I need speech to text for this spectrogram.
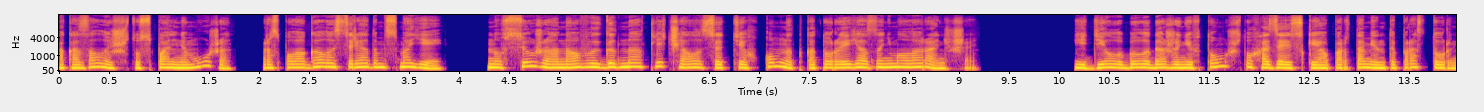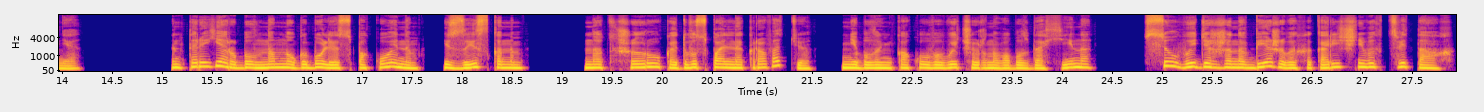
Оказалось, что спальня мужа располагалась рядом с моей, но все же она выгодно отличалась от тех комнат, которые я занимала раньше. И дело было даже не в том, что хозяйские апартаменты просторнее. Интерьер был намного более спокойным, изысканным. Над широкой двуспальной кроватью не было никакого вычурного балдахина все выдержано в бежевых и коричневых цветах,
